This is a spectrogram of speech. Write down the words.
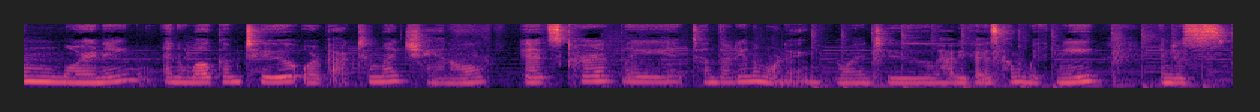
morning and welcome to or back to my channel. It's currently 10:30 in the morning. I wanted to have you guys come with me and just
